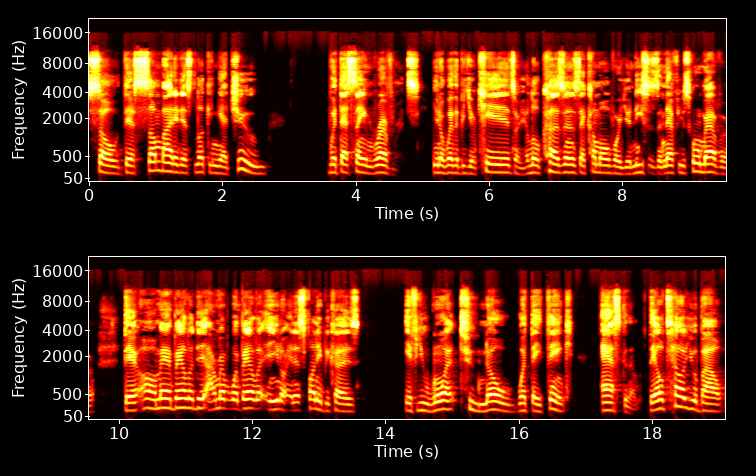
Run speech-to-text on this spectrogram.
So there's somebody that's looking at you with that same reverence. You know, whether it be your kids or your little cousins that come over, or your nieces and nephews, whomever. They're, oh man, Baylor did. I remember when Baylor, and you know, and it's funny because if you want to know what they think, ask them. They'll tell you about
